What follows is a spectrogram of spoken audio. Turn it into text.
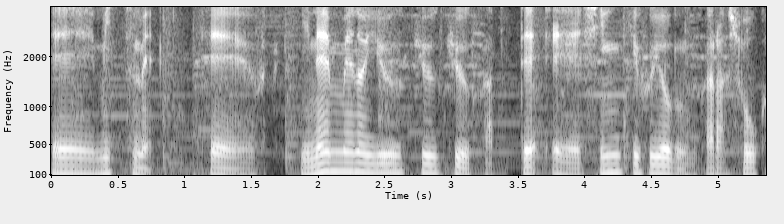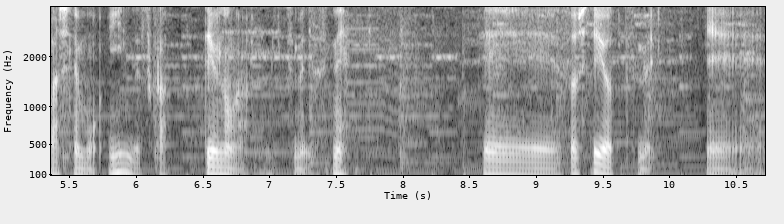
えー、3つ目、えー、2年目の有給休暇って、えー、新規付与分から消化してもいいんですか？っていうのが3つ目ですね。えー、そして4つ目、え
